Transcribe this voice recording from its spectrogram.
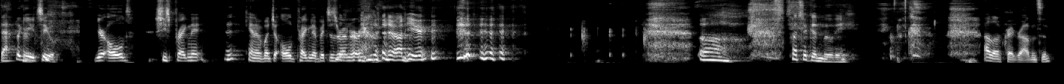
That Look at you too. You're old. She's pregnant. Can't have a bunch of old pregnant bitches running around. around here. oh, such a good movie. I love Craig Robinson.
